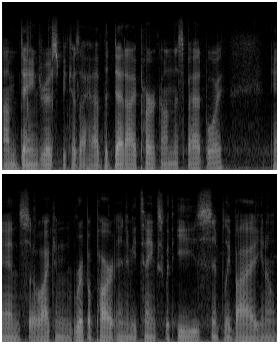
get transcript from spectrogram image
I'm dangerous because I have the Deadeye perk on this bad boy. And so I can rip apart enemy tanks with ease simply by, you know,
